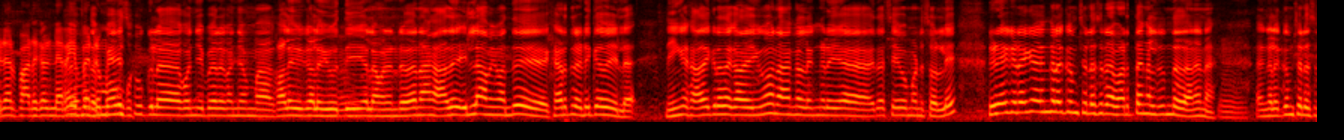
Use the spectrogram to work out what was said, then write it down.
இடர்பாடுகள் நிறைய பேர் ஃபேஸ்புக்கில் கொஞ்சம் பேர் கொஞ்சம் கழுவி கழுவி ஊற்றி எல்லாம் நாங்கள் அது இல்லாமல் வந்து கருத்தில் எடுக்கவே இல்லை. நீங்கள் கதைக்கிறத கதையும் நாங்கள் எங்களுடைய இதை செய்வோம்னு சொல்லி கிடைக்க கிடைக்க எங்களுக்கும் சில சில வருத்தங்கள் இருந்தது தானே எங்களுக்கும் சில சில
